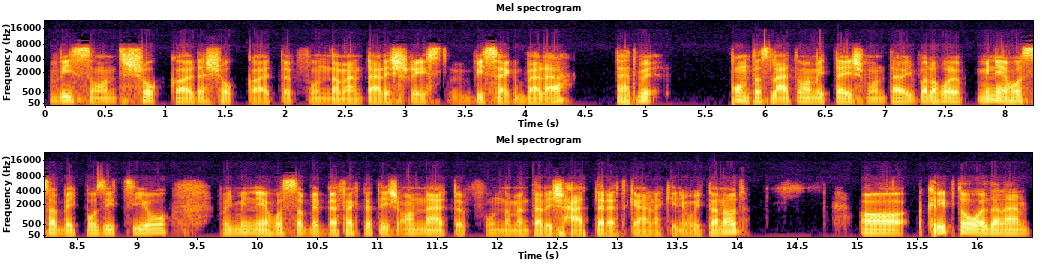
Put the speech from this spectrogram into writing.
viszont sokkal, de sokkal több fundamentális részt viszek bele. Tehát pont azt látom, amit te is mondtál, hogy valahol minél hosszabb egy pozíció, vagy minél hosszabb egy befektetés, annál több fundamentális hátteret kell neki nyújtanod. A kriptó oldalán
